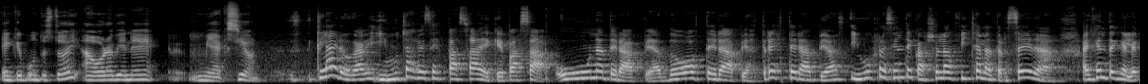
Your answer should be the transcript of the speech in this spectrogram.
en qué punto estoy, ahora viene eh, mi acción. Claro, Gaby, y muchas veces pasa de que pasa una terapia, dos terapias, tres terapias, y vos recién te cayó la ficha a la tercera. Hay gente que le,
